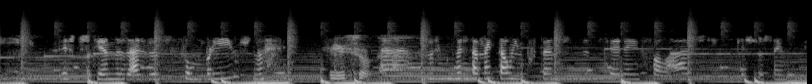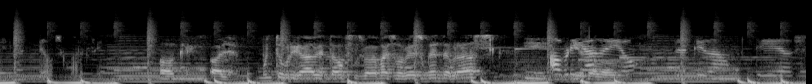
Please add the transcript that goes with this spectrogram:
e estes temas às vezes sombrios, não é? isso. Ah, mas, mas também tão importantes de serem falados e que as pessoas tenham conhecimento deles, claro que sim. Ok, olha, muito obrigado então, Felizbela, mais uma vez, um grande abraço e. Obrigada e eu. Gratidão. Deus.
